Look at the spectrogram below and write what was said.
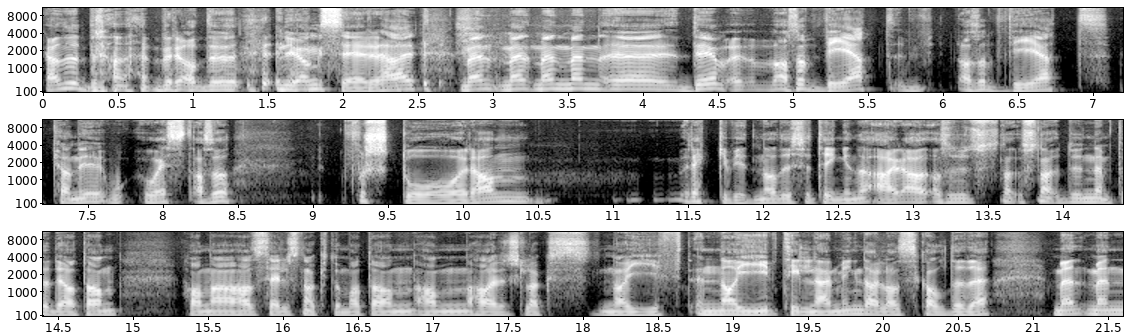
Ja, det er bra, bra du nyanserer her. Men, men, men, men eh, det Altså, vet, altså, vet Kanye West Altså, forstår han rekkevidden av disse tingene? Er, altså, du, snak, du nevnte det at han, han har selv snakket om at han, han har et slags naivt, en naiv tilnærming, da, la oss kalle det det. Men, men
